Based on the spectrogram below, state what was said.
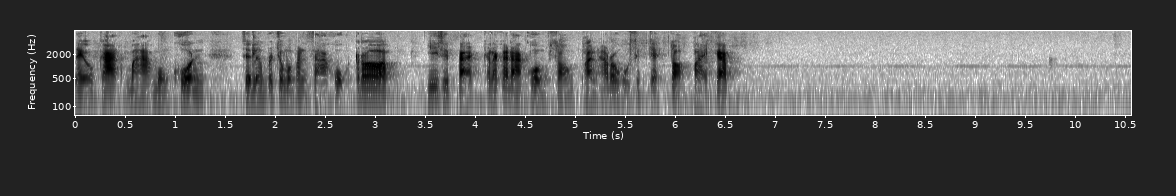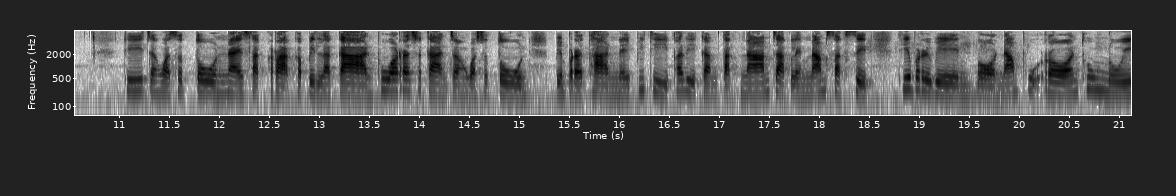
ในโอกาสมหามงคล เฉลิมพระชนมพรรษา 6 รอบ 28 กรกฎาคม 2567 ต่อไปครับ ที่จังหวัดสตูลนายสักระกปิลการผู้ว่าราชการจังหวัดสตูล เป็นประธานในพิธีพลีกรรมตักน้ำจากแหล่งน้ำศักดิ์สิทธิ์ที่บริเวณบ่อน้ำพุร้อนทุ่งนุ้ย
